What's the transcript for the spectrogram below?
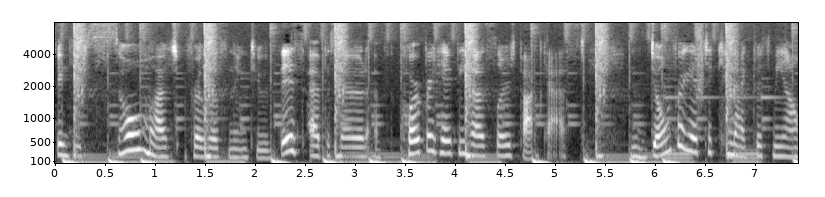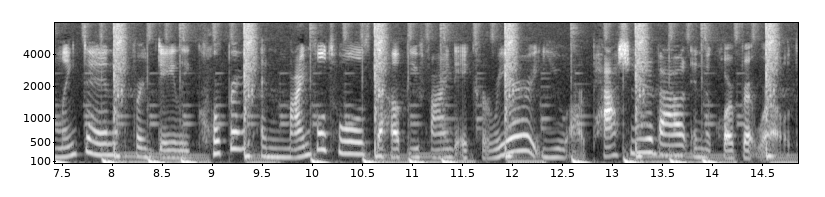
Thank you so much for listening to this episode of the Corporate Hippie Hustlers podcast. Don't forget to connect with me on LinkedIn for daily corporate and mindful tools to help you find a career you are passionate about in the corporate world.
